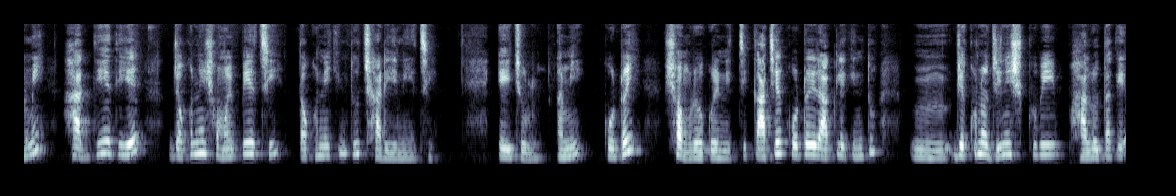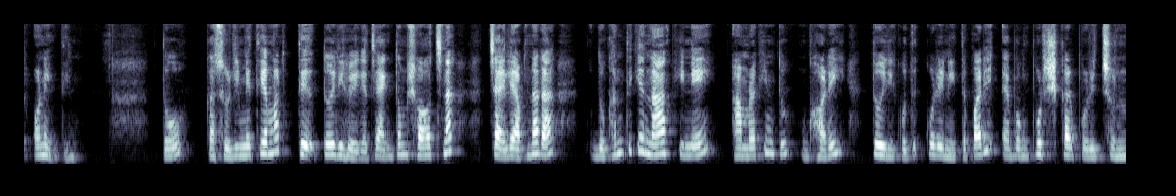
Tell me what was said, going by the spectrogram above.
আমি হাত দিয়ে দিয়ে যখনই সময় পেয়েছি তখনই কিন্তু ছাড়িয়ে নিয়েছি। এই চলুন, আমি কোটোই সংগ্রহ করে নিচ্ছি। কাছের কোটোয় রাখলে কিন্তু যে কোনো জিনিস খুবই ভালো থাকে অনেক দিন তো কাসুরি মেথি আমার তৈরি হয়ে গেছে। একদম সহজ না। চাইলে আপনারা দোকান থেকে না কিনে আমরা কিন্তু ঘরেই তৈরি করে নিতে পারি এবং পরিষ্কার পরিচ্ছন্ন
